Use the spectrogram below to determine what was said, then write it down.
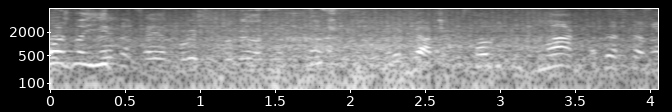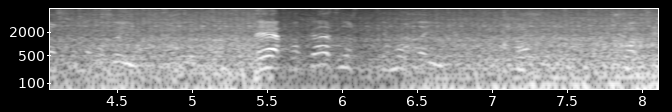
Можна їхати. Це я. Ребята, поставте тут знак, а де сказано, що не можна їхати. Де показано, що не можна їхати. Що це?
